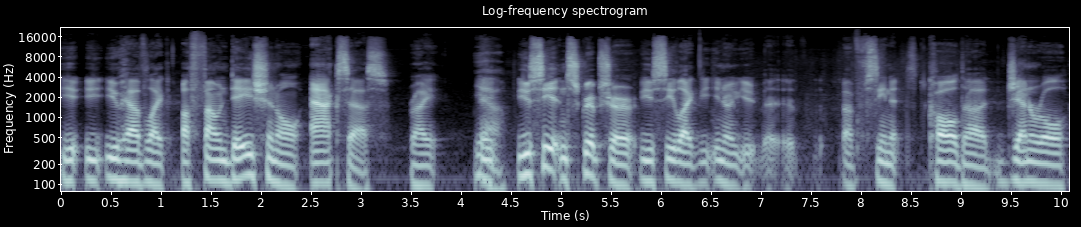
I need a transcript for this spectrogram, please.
you, you have like a foundational access right? And yeah. you see it in scripture. You see like you know you uh, i've seen it called uh, general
